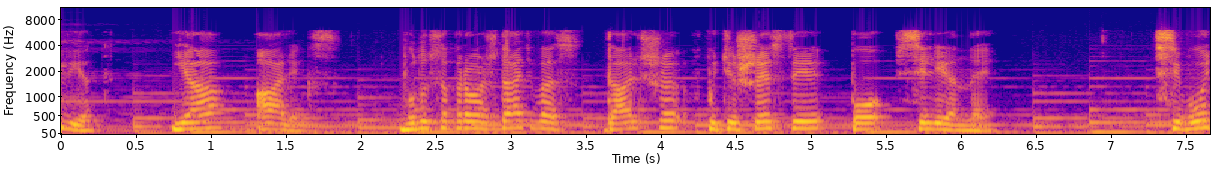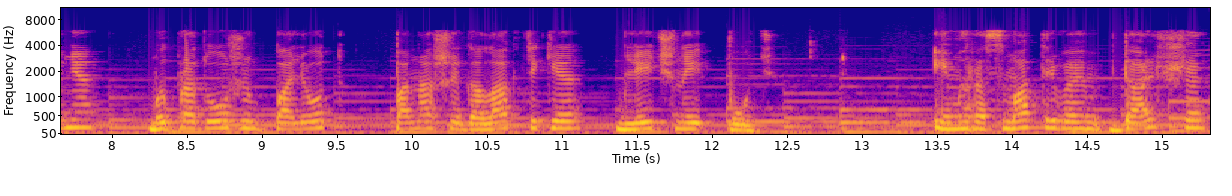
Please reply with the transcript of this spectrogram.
Привет, я Алекс. Буду сопровождать вас дальше в путешествии по Вселенной. Сегодня мы продолжим полет по нашей галактике Млечный Путь. И мы рассматриваем дальше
